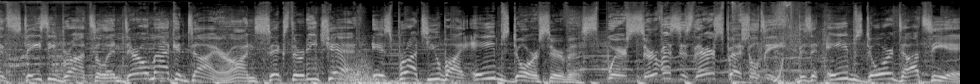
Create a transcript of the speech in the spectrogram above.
With Stacey Brotzel and Daryl McIntyre on 630 Ched is brought to you by Abe's Door Service, where service is their specialty. Visit abesdoor.ca.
